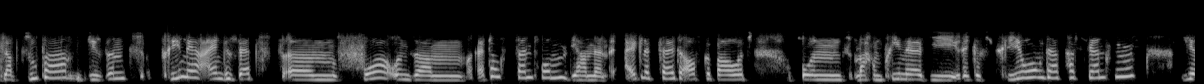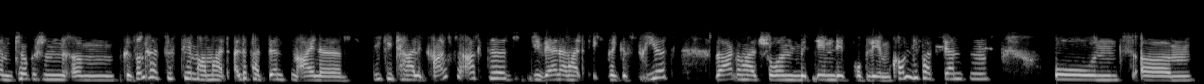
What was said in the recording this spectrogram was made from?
klappt super. Die sind primär eingesetzt ähm, vor unserem Rettungszentrum. Die haben dann eigene Zelte aufgebaut und machen primär die Registrierung der Patienten. Hier im türkischen ähm, Gesundheitssystem haben halt alle Patienten eine digitale Krankenakte. Die werden dann halt registriert, sagen halt schon, mit denen die Probleme kommen die Patienten. Und ähm,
